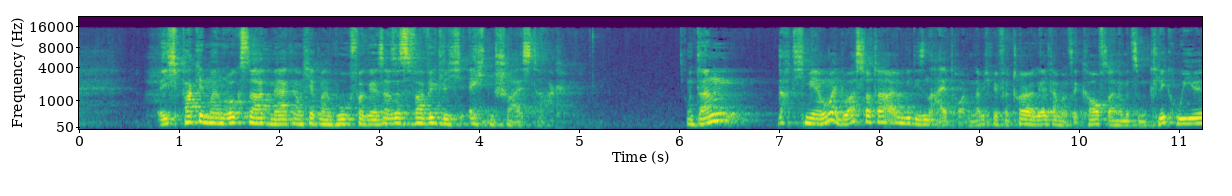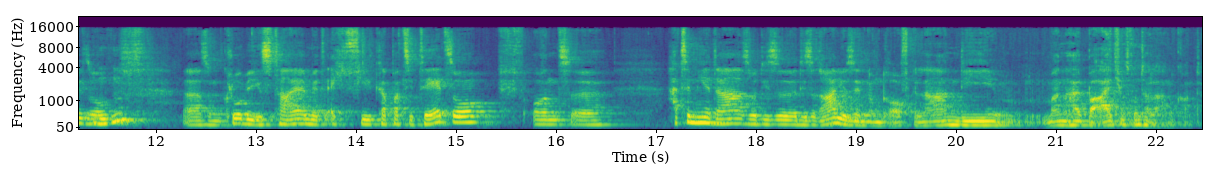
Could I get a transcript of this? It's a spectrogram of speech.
ich packe in meinen Rucksack, merke, ich habe mein Buch vergessen, also es war wirklich echt ein Scheißtag. Und dann dachte ich mir, Moment, du hast doch da irgendwie diesen iPod. Den habe ich mir für teuer Geld damals gekauft, einer mit so einem Clickwheel, so, mhm. äh, so ein klobiges Teil mit echt viel Kapazität so. Und äh, hatte mir da so diese, diese Radiosendung draufgeladen, die man halt bei iTunes runterladen konnte.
